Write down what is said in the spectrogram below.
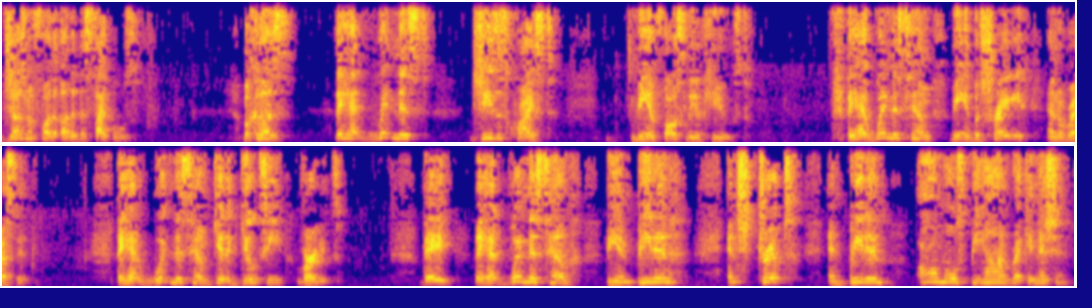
judgment for the other disciples. Because they had witnessed Jesus Christ being falsely accused. They had witnessed him being betrayed and arrested. They had witnessed him get a guilty verdict. They, they had witnessed him being beaten and stripped and beaten almost beyond recognition.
